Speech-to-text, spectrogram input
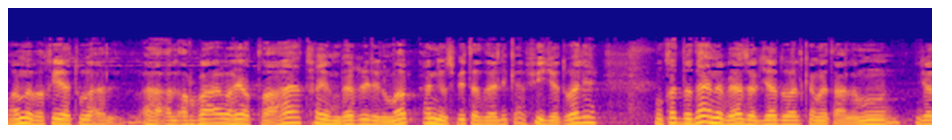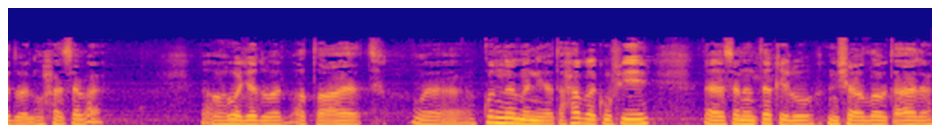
وأما بقية الأربعة وهي الطاعات فينبغي للمرء أن يثبت ذلك في جدوله. وقد بدأنا بهذا الجدول كما تعلمون جدول المحاسبة وهو جدول الطاعات. وقلنا من يتحرك فيه آه، سننتقل إن شاء الله تعالى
